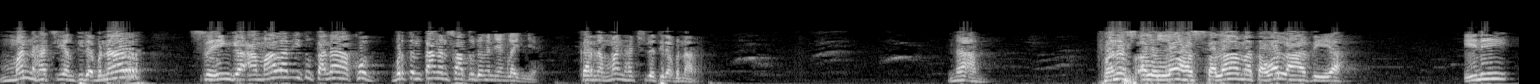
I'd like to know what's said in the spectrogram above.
manhaj yang tidak benar sehingga amalan itu tanakut bertentangan satu dengan yang lainnya karena manhaj sudah tidak benar. Naam. Fanas'alullah as-salamata wal afiyah. Ini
